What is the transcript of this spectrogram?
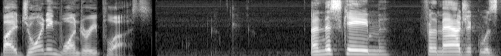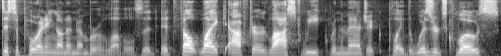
by joining Wondery Plus. And this game for the Magic was disappointing on a number of levels. It, it felt like after last week when the Magic played the Wizards close,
